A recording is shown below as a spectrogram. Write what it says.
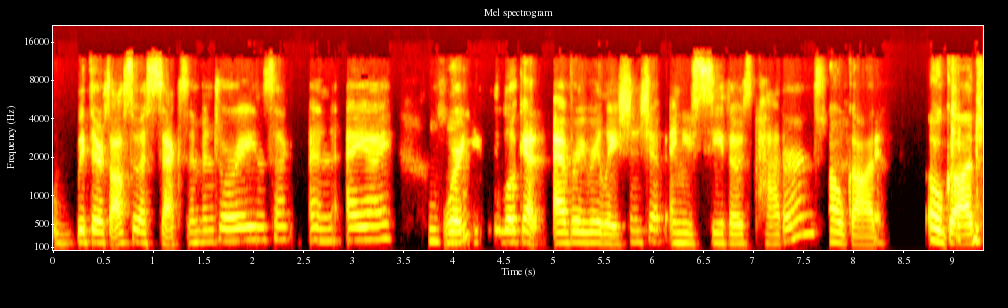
but there's also a sex inventory in, sec- in aa mm-hmm. where you look at every relationship and you see those patterns. Oh God. Oh God.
